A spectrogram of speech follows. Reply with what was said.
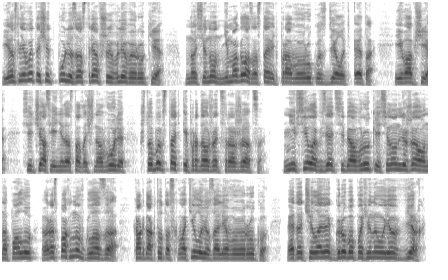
если вытащит пулю, застрявшую в левой руке. Но Синон не могла заставить правую руку сделать это. И вообще, сейчас ей недостаточно воли, чтобы встать и продолжать сражаться. Не в силах взять себя в руки, Синон лежала на полу, распахнув глаза, когда кто-то схватил ее за левую руку. Этот человек грубо потянул ее вверх,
